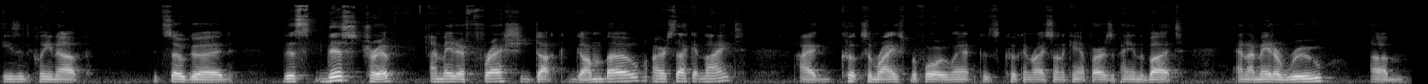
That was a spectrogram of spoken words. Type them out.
easy to clean up. It's so good. This this trip, I made a fresh duck gumbo our second night. I cooked some rice before we went because cooking rice on a campfire is a pain in the butt. And I made a roux um,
